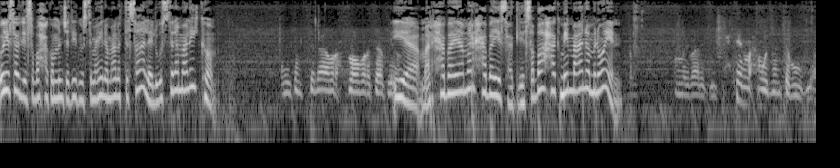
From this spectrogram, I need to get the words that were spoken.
ويسعد لي صباحكم من جديد مستمعينا معنا اتصال والسلام عليكم. عليكم السلام ورحمة الله وبركاته. يا مرحبا يا مرحبا يسعد لي صباحك. مين معنا من وين؟ الله يبارك فيك. حسين محمود من تبوك. يا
